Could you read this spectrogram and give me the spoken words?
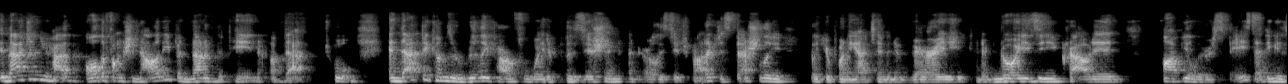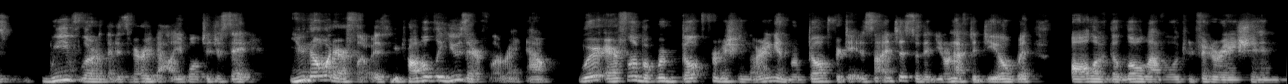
Imagine you have all the functionality, but none of the pain of that tool. And that becomes a really powerful way to position an early stage product, especially like you're pointing out, Tim, in a very kind of noisy, crowded, popular space. I think is we've learned that it's very valuable to just say, you know what Airflow is. You probably use Airflow right now. We're Airflow, but we're built for machine learning and we're built for data scientists so that you don't have to deal with all of the low level configuration,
